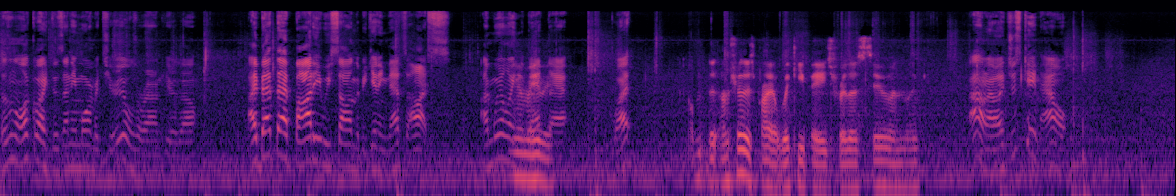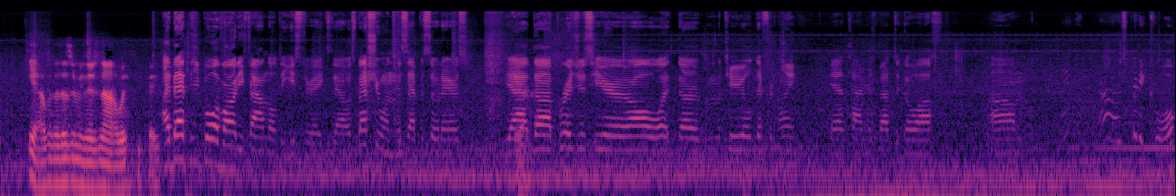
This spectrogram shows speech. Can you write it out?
doesn't look like there's any more materials around here though. I bet that body we saw in the beginning, that's us. I'm willing Yeah, to maybe. bet that. What? I'm sure there's probably a wiki page for this too, and like, I don't know. It just came out. yeah, but that doesn't mean there's not a wiki page. I bet people have already found all the Easter eggs though, especially when this episode airs. Yeah, the bridges here all the material differently. Yeah, timer's about to go off. Um, oh, it's pretty cool.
